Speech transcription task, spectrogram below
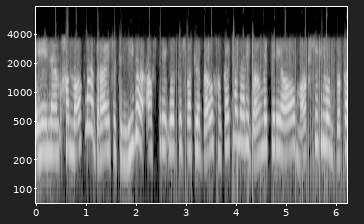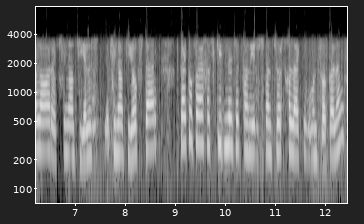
En ehm um, gaan maak maar draai as dit 'n nuwe aftreeoord is wat hulle bou, gaan kyk maar na die boumateriaal, maak seker die ontwikkelaar is finansiëel finansiëel sterk. Kyk of hy geskiedenis het van hierdie van soortgelyke ontwikkelings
